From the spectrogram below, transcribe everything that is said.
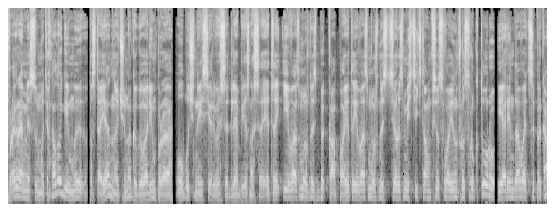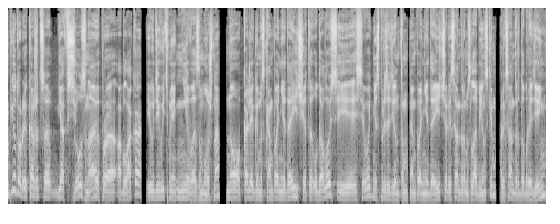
В программе «Сумма технологий» мы постоянно очень много говорим про облачные сервисы для бизнеса. Это и возможность бэкапа, это и возможность разместить там всю свою инфраструктуру и арендовать суперкомпьютер. И кажется, я все знаю про облака, и удивить меня невозможно. Но коллегам из компании Daiichi это удалось, и сегодня с президентом компании Daiichi Александром Злобинским. Александр, добрый день.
